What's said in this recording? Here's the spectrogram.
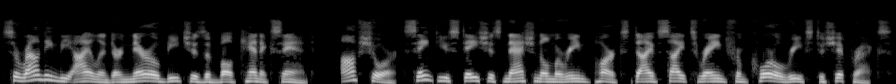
Surrounding the island are narrow beaches of volcanic sand. Offshore, St. Eustatius National Marine Park's dive sites range from coral reefs to shipwrecks.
